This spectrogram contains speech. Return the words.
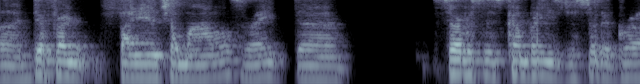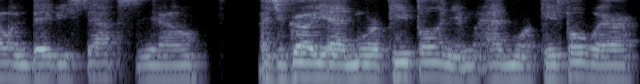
uh, different financial models, right? Uh, services companies just sort of grow in baby steps. You know, as you grow, you add more people, and you add more people. Where,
